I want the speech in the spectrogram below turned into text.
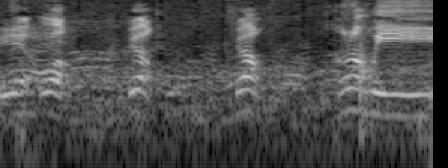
พี่อ้วกพี่อ้วกพี่อ้วก ข้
